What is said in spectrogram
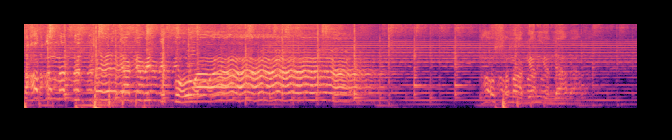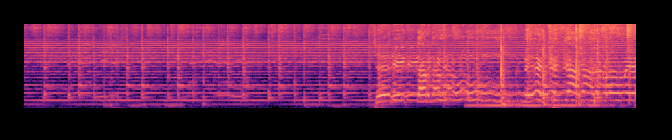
ਸਾਧ ਨਾ ਦਿੱਤੇ ਜਗ ਵਿੱਚ ਕੋਆ ਆਓ ਸਮਾਂ ਅੱਗੇ ਨਹੀਂ ਜਾਂਦਾ ਤੇਰੀ ਕਰਨੀ ਨੂੰ ਵੇਖ ਜਗ ਰੋਵੇ,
